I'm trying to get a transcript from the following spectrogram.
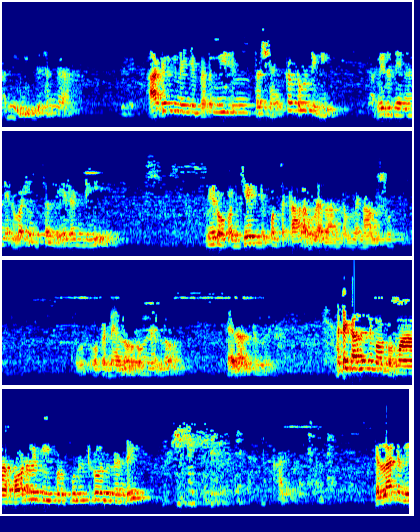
అని ఈ విధంగా. ఆఖరికి నేను చెప్పాను మీరు ఇంత శంకతోటి మీరు దీన్ని నిర్వహించలేరండి. మీరు పనిచేయండి కొంతకాలం వేదాంతం వినాల్సి ఉంటుంది. ఒక నెల రెండు నెలలో వేదాంతం అంటే కాదండి మాకు మా కోడలికి ఇప్పుడు పురుటి రోజులండి పిల్లాంటి మీ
